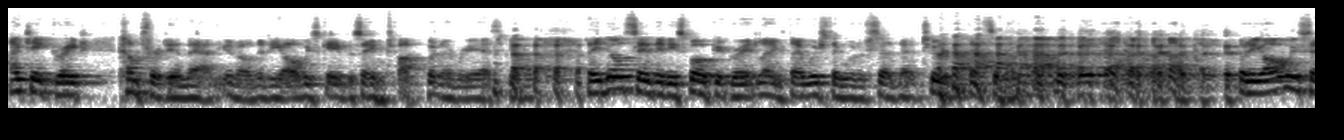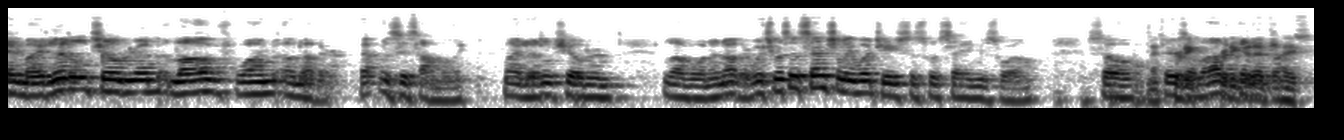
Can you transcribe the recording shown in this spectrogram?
I take great comfort in that, you know, that he always gave the same talk whenever he asked people. they don't say that he spoke at great length. I wish they would have said that too. But, that's but he always said, "My little children, love one another." That was his homily. My little children, love one another, which was essentially what Jesus was saying as well. So That's there's pretty, a lot of good connection. advice.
